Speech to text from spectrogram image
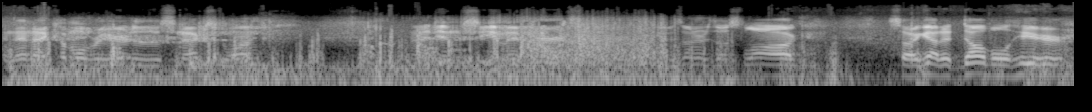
And then I come over here to this next one. And I didn't see him at first. He was under this log. So I got a double here.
